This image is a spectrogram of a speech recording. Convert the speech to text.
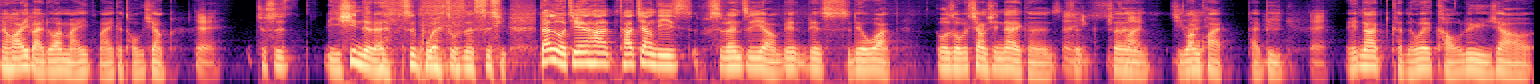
要花一百多万买买一个头像，对，就是。理性的人是不会做这事情，但如果今天他他降低十分之一啊，变变十六万，或者说像现在可能剩剩几万块台币，对，诶，那可能会考虑一下哦，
